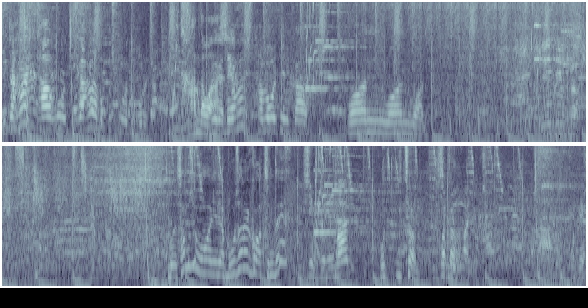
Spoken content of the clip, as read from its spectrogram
일단 하나씩 다 하고 네가 하나 먹고 싶은 거 더 고르자. 다 한다고 그러니까 내가 하나씩 다 먹을 테니까 원, 원, 원. 뭐 35만이냐 모자랄 것 같은데? 26만 2천. 26만 6천. 오케이.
